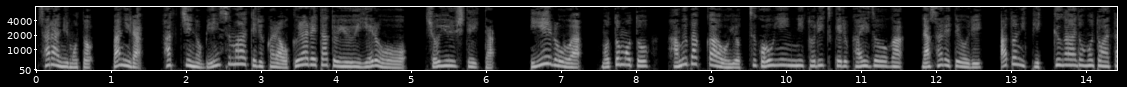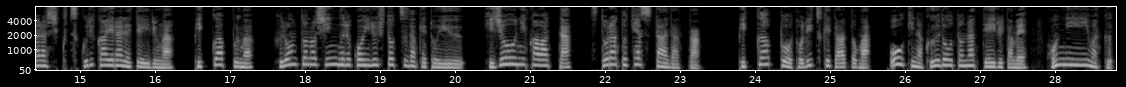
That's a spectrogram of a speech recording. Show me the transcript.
さらに元、バニラ、ファッジのビンスマーテルから送られたというイエローを所有していた。イエローは、もともとハムバッカーを4つ強引に取り付ける改造がなされており、後にピックガードごと新しく作り変えられているが、ピックアップがフロントのシングルコイル一つだけという非常に変わったストラトキャスターだった。ピックアップを取り付けた跡が大きな空洞となっているため、本人曰く、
